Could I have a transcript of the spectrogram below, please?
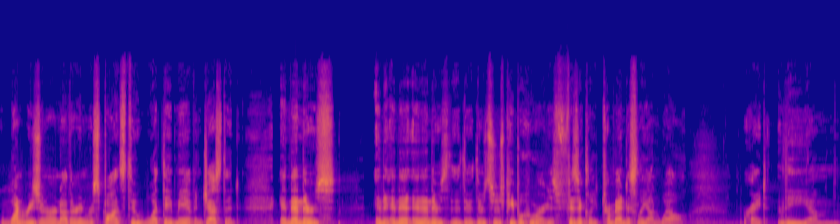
one reason or another in response to what they may have ingested, and then there's. And, and then and then there's there, there's there's people who are just physically tremendously unwell, right? The um,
